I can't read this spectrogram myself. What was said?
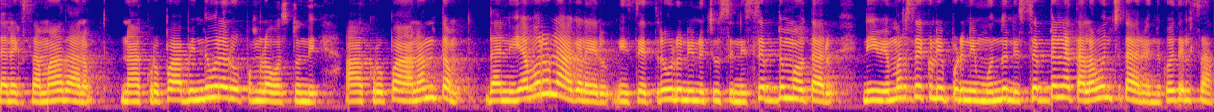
దానికి సమాధానం. నా కృపా బిందువుల రూపంలో వస్తుంది. ఆ కృప అనంతం. దాన్ని ఎవరూ లాగలేరు. నీ శత్రువులు నిన్ను చూసి నిశ్శబ్దం అవుతారు. నీ విమర్శకులు ఇప్పుడు నీ ముందు నిశ్శబ్దంగా తల ఉంచుతారు ఎందుకో తెలుసా?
